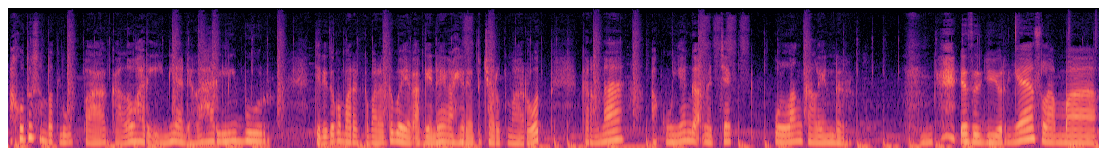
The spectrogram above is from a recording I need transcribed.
aku tuh sempat lupa kalau hari ini adalah hari libur. Jadi tuh kemarin-kemarin tuh banyak agenda yang akhirnya tuh carut marut karena akunya nggak ngecek ulang kalender. Dan sejujurnya selama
